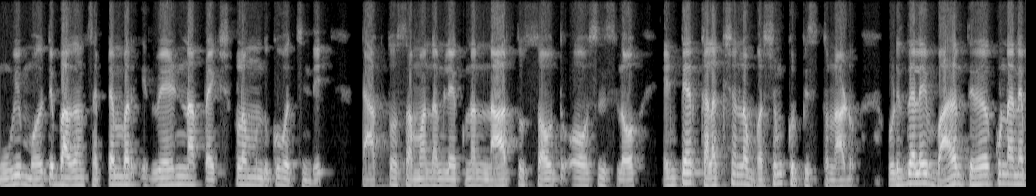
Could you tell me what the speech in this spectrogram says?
మూవీ మొదటి భాగం సెప్టెంబర్ ఇరవై ఏడున ప్రేక్షకుల ముందుకు వచ్చింది. టాక్తో సంబంధం లేకుండా నార్త్ సౌత్ ఓవర్సీస్లో ఎన్టీఆర్ కలెక్షన్లో వర్షం కురిపిస్తున్నాడు. విడుదలై వారం తిరగకుండానే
